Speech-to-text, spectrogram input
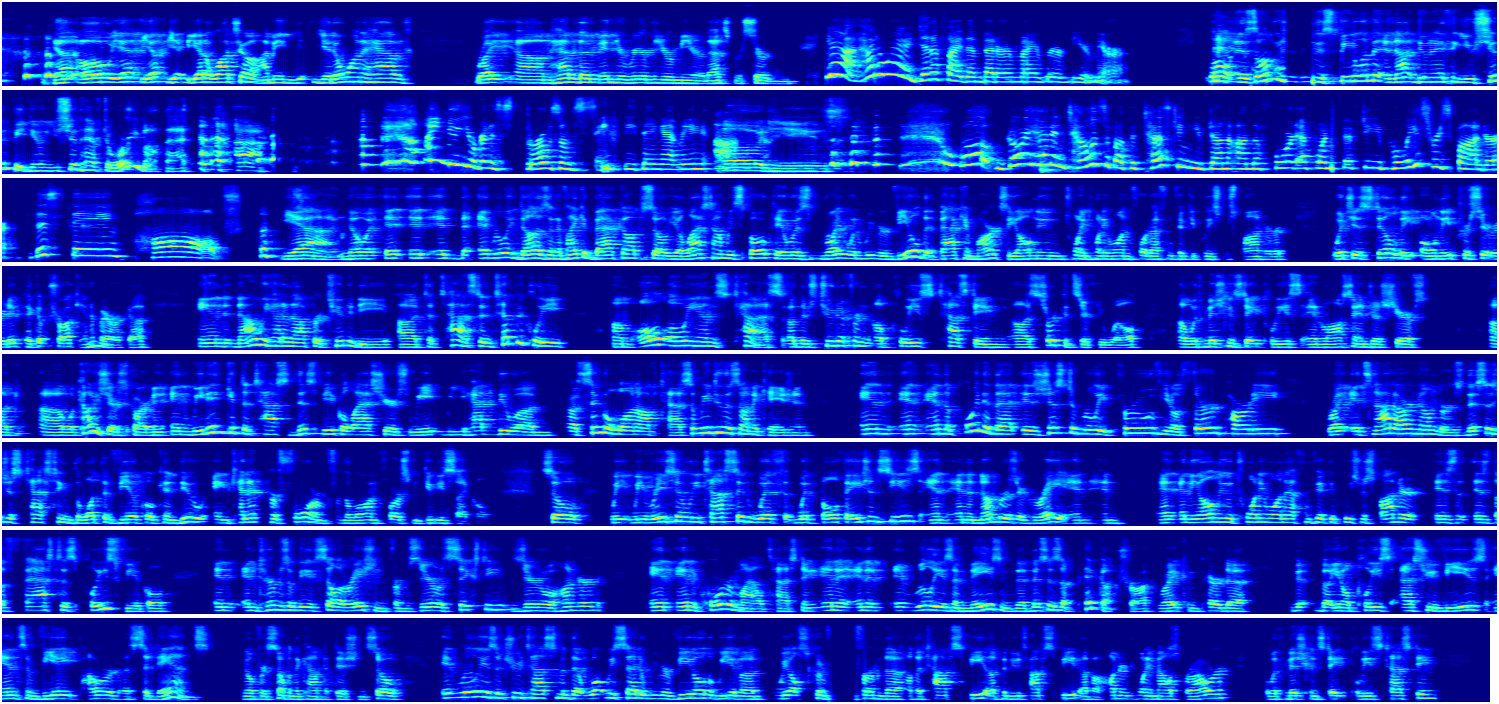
yeah. Oh, yeah. Yeah. yeah. You got to watch out. I mean, you don't want to have right um, have them in your rear view mirror. That's for certain. Yeah. How do I identify them better in my rear view mirror? Well, as long as you're doing the speed limit and not doing anything you shouldn't be doing, you shouldn't have to worry about that. I knew you were going to throw some safety thing at me. Um, oh, jeez well, go ahead and tell us about the testing you've done on the Ford F 150 police responder. This thing hauls. Yeah, no, it, it it it really does. And if I could back up, so yeah, last time we spoke, it was right when we revealed it back in March, the all new 2021 Ford F 150 police responder, which is still the only pursuit rated pickup truck in America. And now we had an opportunity uh, to test, and typically, um, all OEMs test. Uh, there's two different uh, police testing uh, circuits, if you will, uh, with Michigan State Police and Los Angeles Sheriff's, uh, well, County Sheriff's Department. And we didn't get to test this vehicle last year, so we we had to do a, a single one-off test, and we do this on occasion. And and and the point of that is just to really prove, you know, third-party right? It's not our numbers. This is just testing the what the vehicle can do and can it perform for the law enforcement duty cycle. So we we recently tested with with both agencies and and the numbers are great and and and, and the all new 21 F-150 police responder is is the fastest police vehicle in in terms of the acceleration from 0 to 60, 0 to 100 and, and quarter mile testing. And it, and it, it really is amazing that this is a pickup truck, right? Compared to but you know police SUVs and some V8 powered uh, sedans, you know, for some of the competition. So it really is a true testament that what we said we revealed. We have a we also confirmed the the top speed of the new top speed of 120 miles per hour with Michigan State Police testing,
